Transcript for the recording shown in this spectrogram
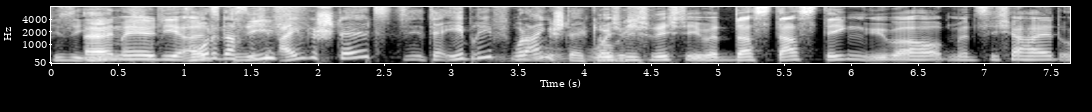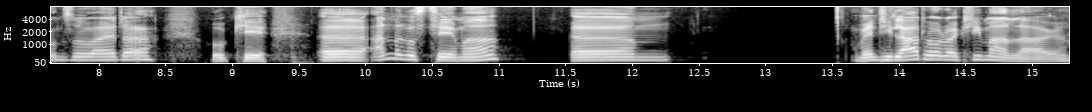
Diese Äh, E-Mail, die als Wurde das Brief, nicht eingestellt? Der E-Brief wurde eingestellt, wo glaube ich ich. mich richtig über das, das Ding überhaupt mit Sicherheit und so weiter. Okay. Äh, anderes Thema. Ähm, Ventilator oder Klimaanlage?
